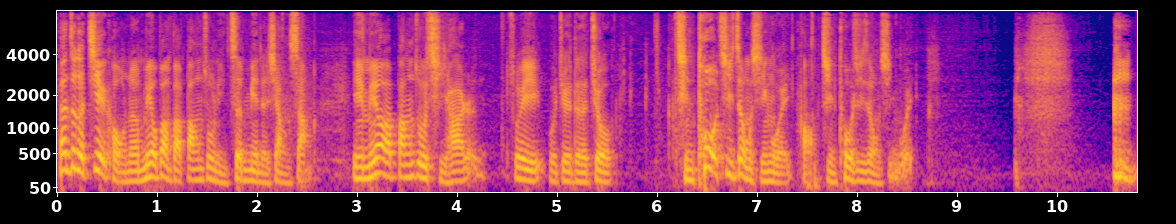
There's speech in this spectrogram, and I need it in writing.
但这个借口呢，没有办法帮助你正面的向上，也没有要帮助其他人。所以我觉得就请唾弃这种行为，好，请唾弃这种行为。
